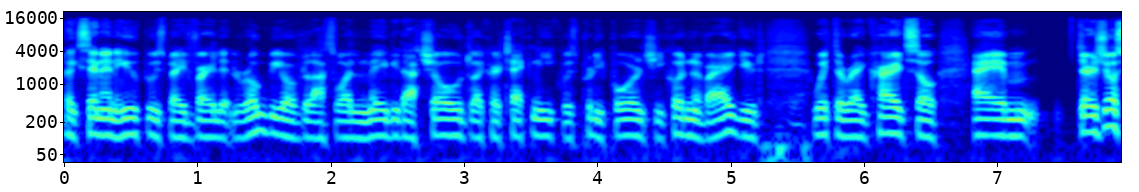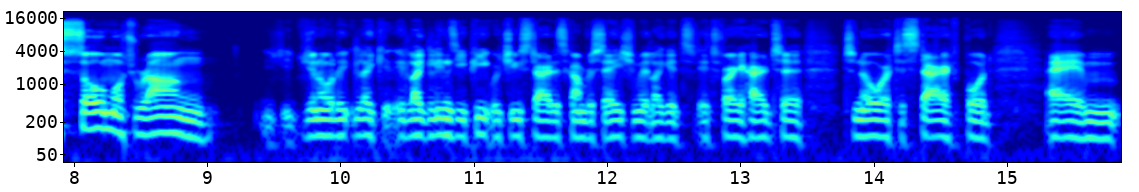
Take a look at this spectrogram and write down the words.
like Sene Naoupu's played very little rugby over the last while, and maybe that showed like her technique was pretty poor, and she couldn't have argued yeah. with the red card. So um, there's just so much wrong you know, like like Lindsay Peat, which you started this conversation with, like it's it's very hard to to know where to start. But um,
